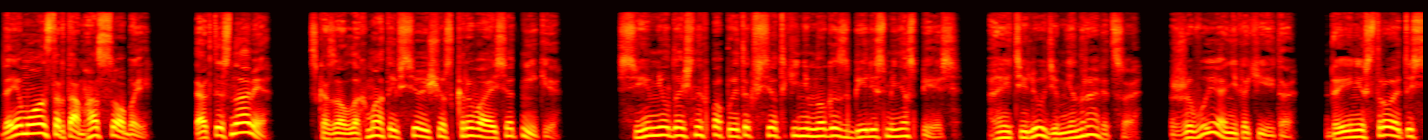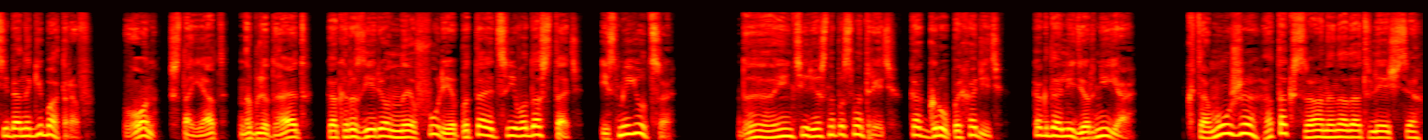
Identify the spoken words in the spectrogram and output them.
Да и монстр там особый. Так ты с нами?» — сказал лохматый, все еще скрываясь от Ники. «Семь неудачных попыток все-таки немного сбили с меня спесь. А эти люди мне нравятся. Живые они какие-то. Да и не строят из себя нагибаторов. Вон, стоят, наблюдают, как разъяренная фурия пытается его достать, и смеются. Да, интересно посмотреть, как группой ходить, когда лидер не я. К тому же от Оксаны надо отвлечься.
